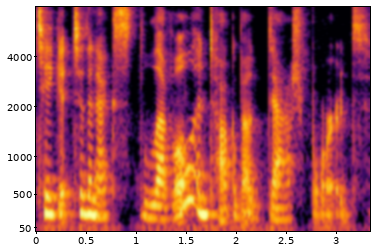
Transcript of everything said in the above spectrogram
take it to the next level and talk about dashboards.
